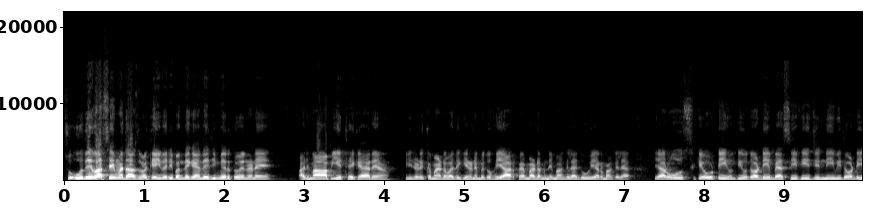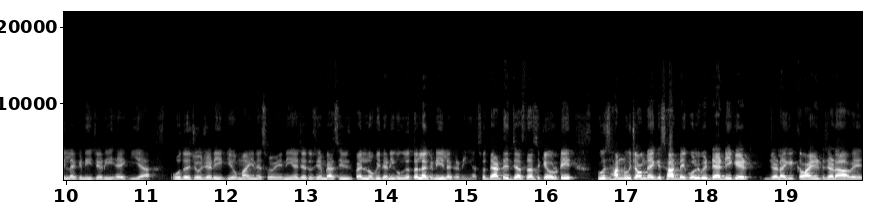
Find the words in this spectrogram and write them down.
ਸੋ ਉਹਦੇ ਵਾਸਤੇ ਮੈਂ ਦੱਸਦਾ, ਕਈ ਵਾਰੀ ਬੰਦੇ ਕਹਿੰਦੇ ਜੀ ਮੇਰੇ ਤੋਂ ਇਹਨਾਂ ਨੇ ਅੱਜ ਮੈਂ ਆਪ ਹੀ ਇੱਥੇ ਕਹਿ ਰਿਹਾ ਕਿ ਜਿਹੜੇ ਕਮੈਂਟ ਵਾਦੇ ਕਿ ਇਹਨਾਂ ਨੇ ਮੇਰੇ ਤੋਂ 1000 ਰੁਪਏ ਮੈਡਮ ਨੇ ਮੰਗ ਲਿਆ 2000 ਮੰਗ ਲਿਆ। ਯਾਰ ਉਹ ਸਿਕਿਉਰਿਟੀ ਹੁੰਦੀ, ਉਹ ਤੁਹਾਡੀ ਐਮਬੈਸੀ ਫੀਸ ਜਿੰਨੀ ਵੀ ਤੁਹਾਡੀ ਲੱਗਣੀ ਜਿਹੜੀ ਹੈਗੀ ਆ, ਉਹਦੇ ਚੋਂ ਜਿਹੜੀ ਕਿ ਉਹ ਮਾਈਨਸ ਹੋਈ ਨਹੀਂ ਹੈ ਜੇ ਤੁਸੀਂ ਐਮਬੈਸੀ ਫੀਸ ਪਹਿਲਾਂ ਵੀ ਦੇਣੀ ਕਿਉਂਕਿ ਉਹ ਤਾਂ ਲੱਗਣੀ ਲੱਗਣੀ ਹੈ so that is just the security ਕਿਉਂਕਿ ਸਾਨੂੰ ਚਾਹੁੰਦੇ ਹੈ ਕਿ ਸਾਡੇ ਕੋਲ ਵੀ ਡੈਡੀਕੇਟ ਜਿਹੜਾ ਕਿ ਕਲਾਇੰਟ ਜਿਹੜਾ ਆਵੇ,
